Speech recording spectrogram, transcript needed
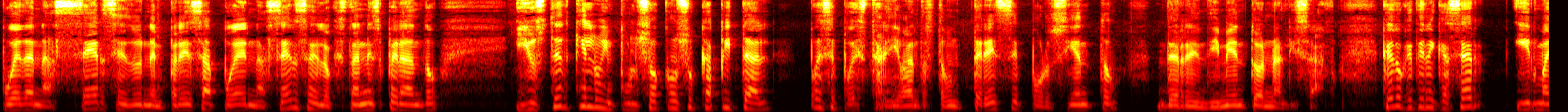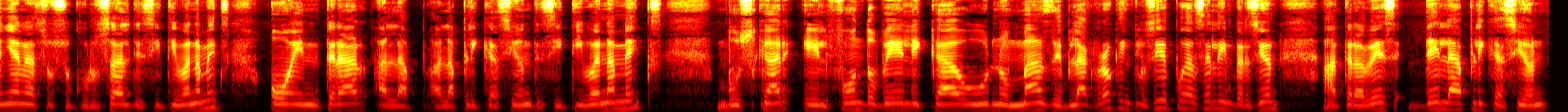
puedan hacerse de una empresa, pueden hacerse de lo que están esperando y usted que lo impulsó con su capital, pues se puede estar llevando hasta un 13% de rendimiento analizado. ¿Qué es lo que tiene que hacer? Ir mañana a su sucursal de Citibanamex o entrar a la, a la aplicación de Citibanamex, buscar el fondo BLK1 más de BlackRock, inclusive puede hacer la inversión a través de la aplicación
